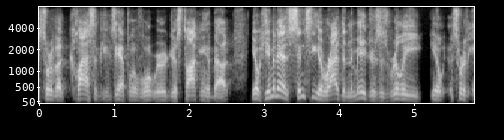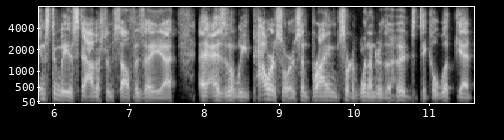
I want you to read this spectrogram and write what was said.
sort of a classic example of what we were just talking about. You know, Jimenez, since he arrived in the majors, has really, you know, sort of instantly established himself as a uh, as an elite power source. And Brian sort of went under the hood to take a look at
